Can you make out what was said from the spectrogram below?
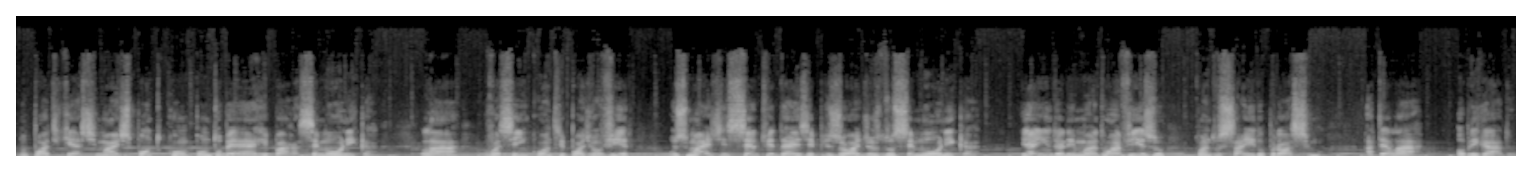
no podcastmais.com.br barra Semônica. Lá você encontra e pode ouvir os mais de 110 episódios do Semônica. E ainda lhe manda um aviso quando sair o próximo. Até lá! Obrigado.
